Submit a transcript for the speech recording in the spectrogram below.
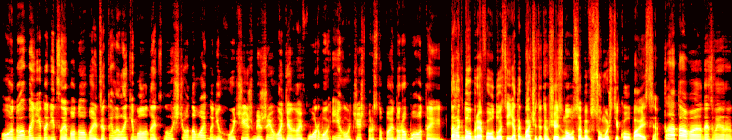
О, ну мені тоді це подобається, ти великий молодець. Ну що, давай тоді хочеш, біжи, одягай форму і хочеш приступай до роботи. Так, добре, Феодосій, я так бачу, ти там щось знову себе в сумочці колупаєшся. Та там не звір.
